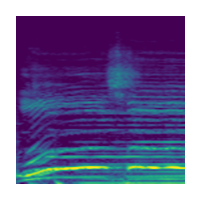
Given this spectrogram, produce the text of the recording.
一起。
